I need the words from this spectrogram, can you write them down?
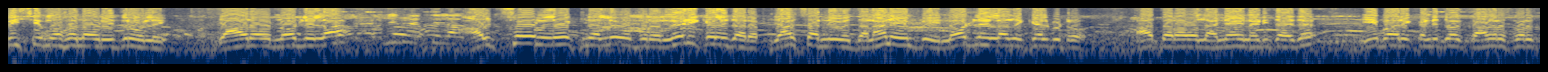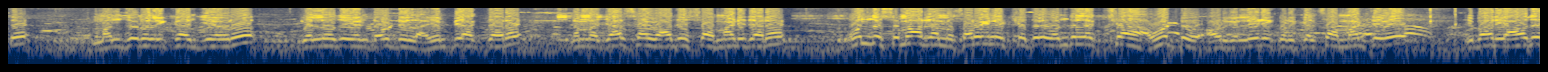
ಪಿ ಸಿ ಮೋಹನ್ ಅವರು ಇದ್ರು ಇಲ್ಲಿ ಯಾರು ಅವ್ರು ನೋಡ್ಲಿಲ್ಲ. ಅಲ್ಸೂರ್ ಲೇಕ್ನಲ್ಲಿ ಒಬ್ಬರು ಲೇಡಿ ಕೇಳಿದ್ದಾರೆ. ಯಾರು ಸರ್ ನೀವು ಇದ್ದ ನಾನೇ ಎಂ ಪಿ ನೋಡ್ಲಿಲ್ಲ ಅಂತ ಕೇಳ್ಬಿಟ್ರು. ಆ ತರ ಒಂದು ಅನ್ಯಾಯ ನಡೀತಾ ಇದೆ. ಈ ಬಾರಿ ಖಂಡಿತವಾಗಿ ಕಾಂಗ್ರೆಸ್ ಬರುತ್ತೆ. ಮಂಜೂರ್ ಅಲಿ ಅವರು ಗೆಲ್ಲೋದು ಏನು ಡೌಟ್ ಇಲ್ಲ. ಎಂ ಪಿ ಆಗ್ತಾರೆ. ನಮ್ಮ ಜಾರ್ ಸಾಹೇಬ್ ಆದೇಶ ಮಾಡಿದ್ದಾರೆ. ಒಂದು ಸುಮಾರು ನಮ್ಮ ಸರ್ವಜ್ಞ ಕ್ಷೇತ್ರದಲ್ಲಿ ಒಂದು ಲಕ್ಷ ಒಟ್ಟು ಅವ್ರಿಗೆ ಲೇಡಿ ಕೊಡೋ ಕೆಲಸ ಮಾಡ್ತೀವಿ. ಈ ಬಾರಿ ಯಾವುದೇ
